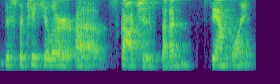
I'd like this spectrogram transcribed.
this particular uh, scotches that I'm sampling.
